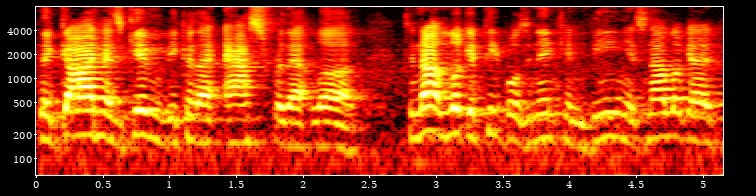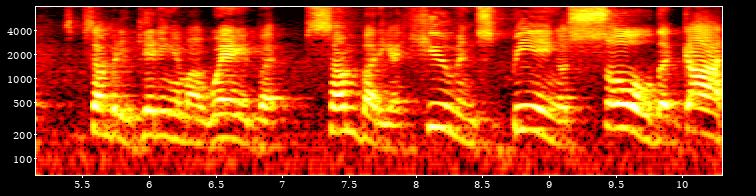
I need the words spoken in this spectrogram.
that God has given because I asked for that love to not look at people as an inconvenience, not look at somebody getting in my way, but somebody, a human being, a soul that God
